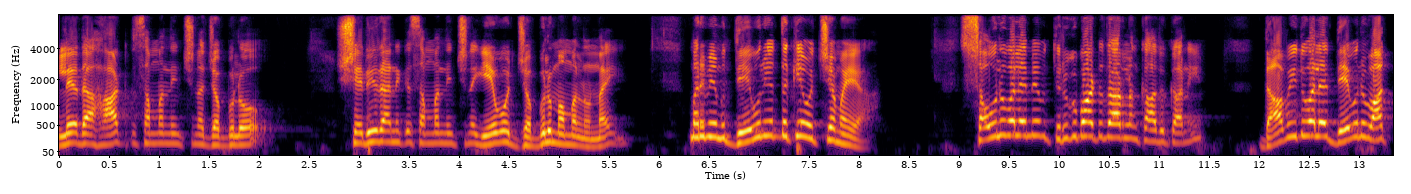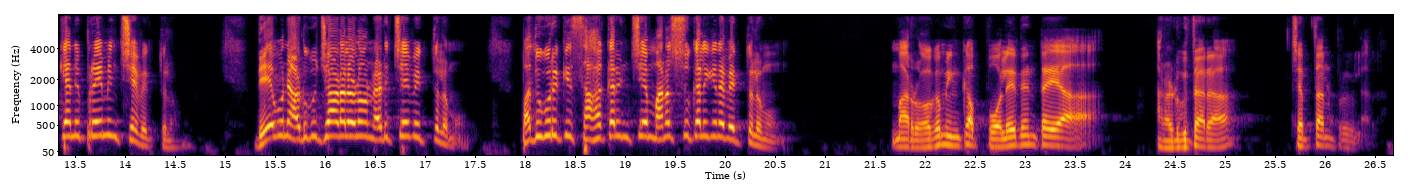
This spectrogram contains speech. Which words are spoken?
లేదా హార్ట్కి సంబంధించిన జబ్బులో శరీరానికి సంబంధించిన ఏవో జబ్బులు మమ్మల్ని ఉన్నాయి. మరి మేము దేవుని యుద్ధకే వచ్చామయ్యా. సౌలు వలె మేము తిరుగుబాటుదారులం కాదు కానీ దావీదు వలె దేవుని వాక్యాన్ని ప్రేమించే వ్యక్తులం. దేవుని అడుగుజాడలలో నడిచే వ్యక్తులము. పదుగురికి సహకరించే మనస్సు కలిగిన వ్యక్తులము. మా రోగం ఇంకా పోలేదేంటయ్యా? అని అడుగుతారా? చెప్తాను పురుగులారా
